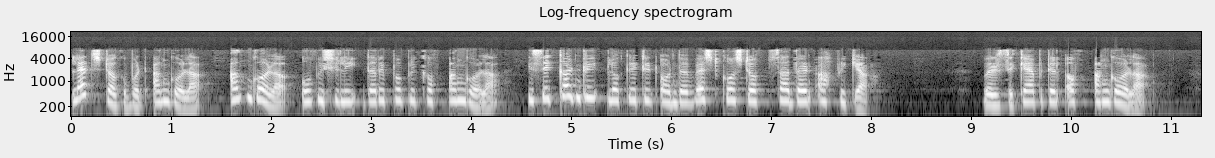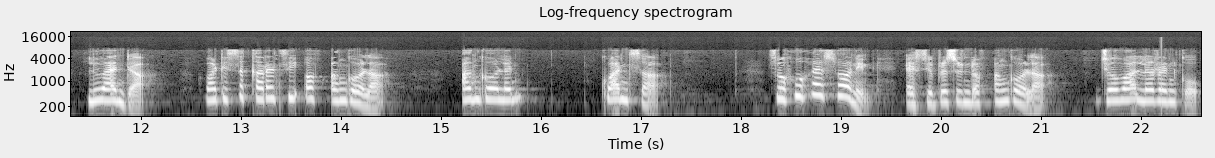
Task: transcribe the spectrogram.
Let's talk about Angola. Angola, officially the Republic of Angola, is a country located on the west coast of southern Africa. Where is the capital of Angola? Luanda. What is the currency of Angola? Angolan Kwanza. So who has sworn in as the president of Angola? Joao Lourenço.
